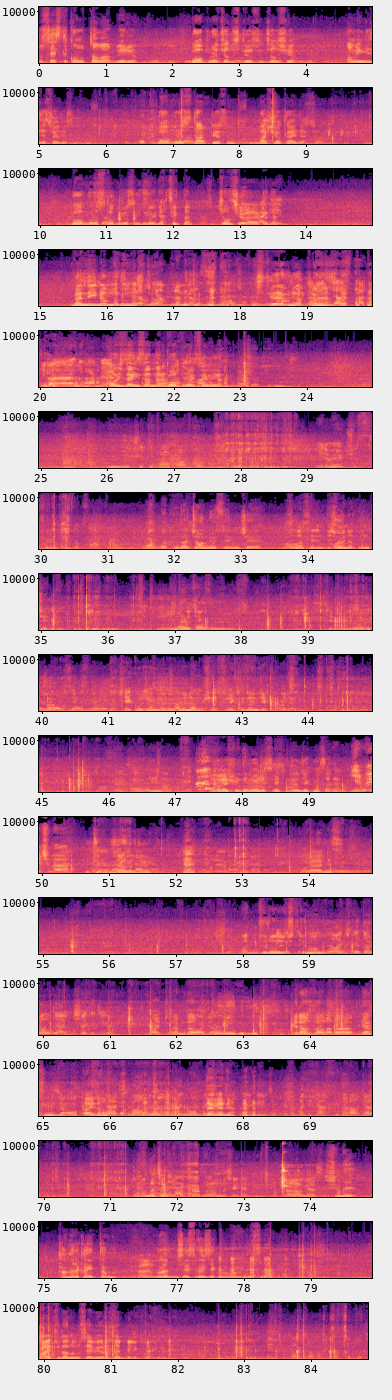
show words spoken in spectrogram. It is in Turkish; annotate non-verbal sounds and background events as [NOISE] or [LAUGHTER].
Bu sesli komut da var veriyor. GoPro çalış diyorsun çalışıyor. Ama İngilizce söylüyorsun. GoPro start diyorsun başlıyor kayda. GoPro stop diyorsun duruyor. Gerçekten çalışıyor arkadaşlar. Hadi. Ben de inanmadım Lira nasıl. bunu yaptıramıyoruz işte. İşçilere bunu yaptıramıyoruz işte. start diyor. Ee, Numan Bey. O yüzden insanlar GoPro'yu seviyor. 23 yap 23. 23. İki tane fazla oluyor. 23 0296 mı? Bak bakırdan çalmıyor senin şey. Sıla senin diş Oy. oynatmanı çektim. Onu da fazla çek. veriyorsun. Kendimi de çek. 23 çarpı 8 mi yaptın? Çek hocam böyle döner bir şey sürekli dönecek böyle. Hı? Olur ya şurada böyle sürekli dönecek masada. 23 mü? [LAUGHS] Güzel olur değil mi? He? Oraya halletsin. Abi Ciro hiç Birisi kaldı, Aytül'e daral gelmiş hadi diyor. Aytül'e mi daral geldi? Biraz da ona daral gelsin diyeceğim ama kaydan. Nerede kaldı canım dedi. [LAUGHS] 15 Demedim. dakikaya gelecek dedim. Hadi gelsin daral geldi içime. Dur onu da çekelim. Dur onu da çekelim. Daral gelsin. Şimdi kamera kayıtta mı? Karanlıkta. Ben bir şey söyleyecektim ama [LAUGHS] neyse. Aytül Hanım'ı seviyoruz hep birlikte. En çok hatırlamam hissediyorum.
